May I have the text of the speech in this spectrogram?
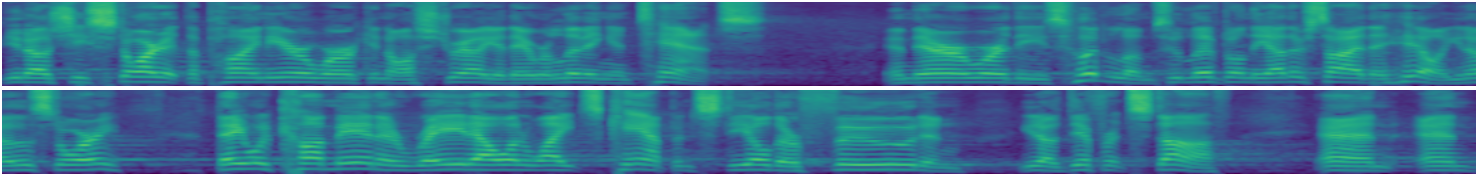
You know, she started the pioneer work in Australia. They were living in tents. And there were these hoodlums who lived on the other side of the hill. You know the story? They would come in and raid Ellen White's camp and steal their food and, you know, different stuff and, and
